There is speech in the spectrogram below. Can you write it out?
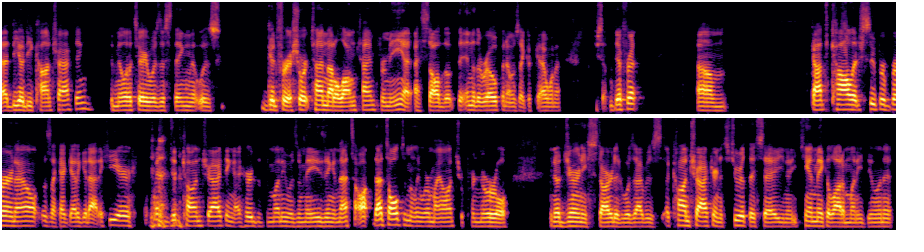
DoD uh, contracting. The military was this thing that was good for a short time, not a long time for me. I, I saw the, the end of the rope and I was like, okay, I want to do something different. Um, got to college, super burnout. Was like, I got to get out of here. Went and did contracting. I heard that the money was amazing, and that's that's ultimately where my entrepreneurial, you know, journey started. Was I was a contractor, and it's true what they say. You know, you can make a lot of money doing it,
